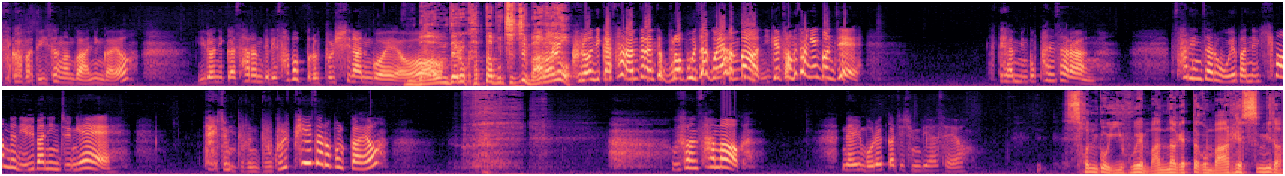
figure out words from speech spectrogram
누가 봐도 이상한 거 아닌가요? 이러니까 사람들이 사법부를 불신하는 거예요. 마음대로 갖다 붙이지 말아요! 그러니까 사람들한테 물어보자고요, 한번! 이게 정상인 건지! 대한민국 판사랑 살인자로 오해받는 힘없는 일반인 중에 대중들은 누굴 피해자로 볼까요? 우선 3억. 내일 모레까지 준비하세요. 선고 이후에 만나겠다고 말했습니다.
